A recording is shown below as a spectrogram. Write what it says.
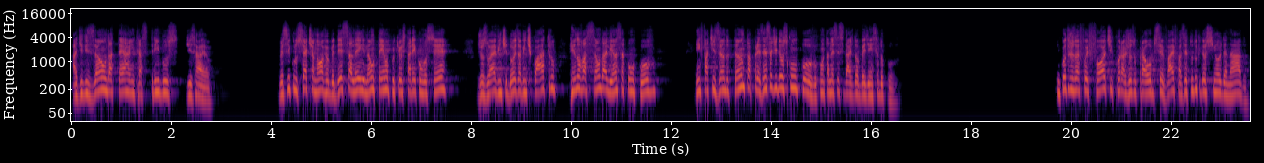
a divisão da terra entre as tribos de Israel. Versículos 7 a 9, obedeça a lei e não tema, porque eu estarei com você. Josué 22 a 24, renovação da aliança com o povo, enfatizando tanto a presença de Deus com o povo, quanto a necessidade da obediência do povo. Enquanto Josué foi forte e corajoso para observar e fazer tudo o que Deus tinha ordenado,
